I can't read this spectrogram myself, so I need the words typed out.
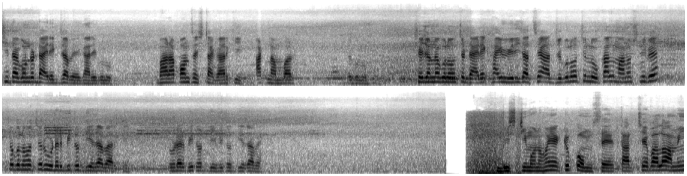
সীতাকুণ্ড ডাইরেক্ট যাবে গাড়িগুলো। ভাড়া পঞ্চাশ টাকা আর কি, আট নাম্বার এগুলো। সেই জন্য এগুলো হচ্ছে ডাইরেক্ট হাইওয়ে যাচ্ছে। আর যেগুলো হচ্ছে লোকাল মানুষ নিবে, সেগুলো হচ্ছে রোডের ভিতর দিয়ে যাবে আর কি। রোডের ভিতর দিয়ে ভিতর দিয়ে যাবে। বৃষ্টি মনে হয় একটু কমছে। তার চেয়ে ভালো আমি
